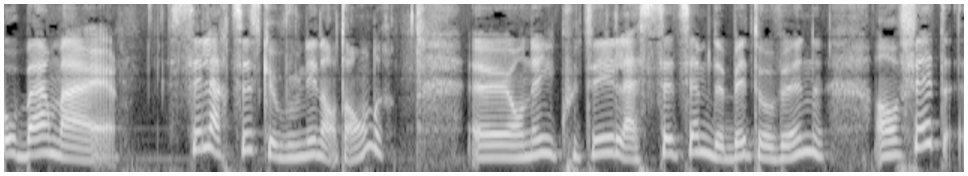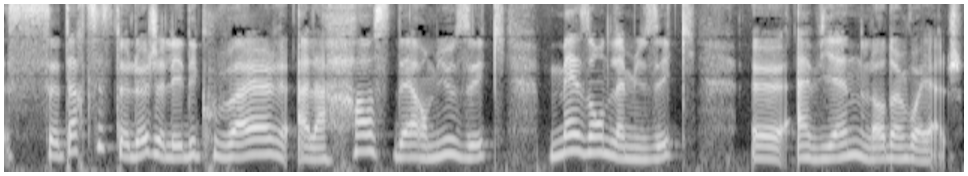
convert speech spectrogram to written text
Aubermaer. C'est l'artiste que vous venez d'entendre. Euh, on a écouté la septième de Beethoven. En fait, cet artiste-là, je l'ai découvert à la House d'Air Music, maison de la musique, euh, à Vienne lors d'un voyage.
